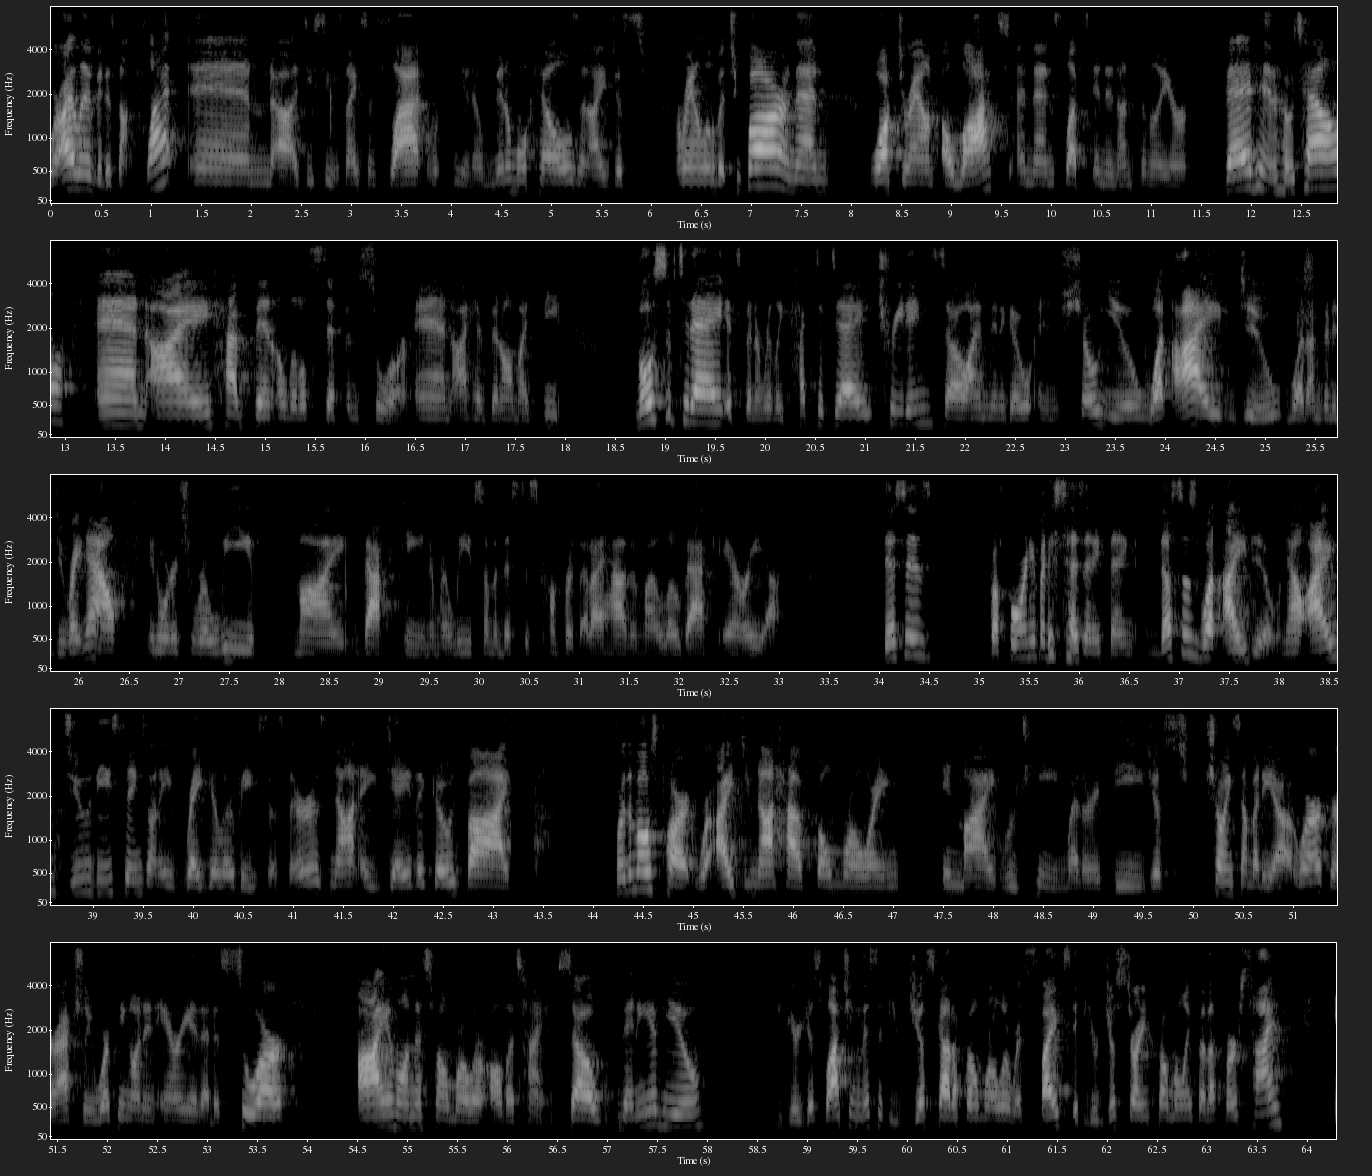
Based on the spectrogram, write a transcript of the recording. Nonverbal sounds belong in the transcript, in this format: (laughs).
where I live, it is not flat, and uh, DC was nice and flat, you know, minimal hills, and I just ran a little bit too far and then walked around a lot and then slept in an unfamiliar bed in a hotel and I have been a little stiff and sore and I have been on my feet most of today. It's been a really hectic day treating, so I'm going to go and show you what I do, what I'm going to do right now in order to relieve my back pain and relieve some of this discomfort that I have in my low back area. This is before anybody (laughs) says anything, this is what I do. Now, I do these things on a regular basis. There is not a day that goes by, for the most part, where I do not have foam rolling in my routine, whether it be just showing somebody at work or actually working on an area that is sore. I am on this foam roller all the time. So many of you, if you're just watching this, if you just got a foam roller with spikes, if you're just starting foam rolling for the first time,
